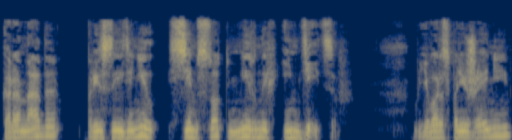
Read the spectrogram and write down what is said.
Коронадо присоединил 700 мирных индейцев. В его распоряжении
